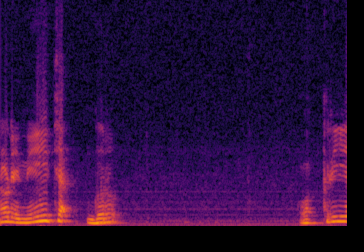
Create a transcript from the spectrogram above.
ನೋಡಿ, ನೀಚ ಗುರು, ವಕ್ರೀಯ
